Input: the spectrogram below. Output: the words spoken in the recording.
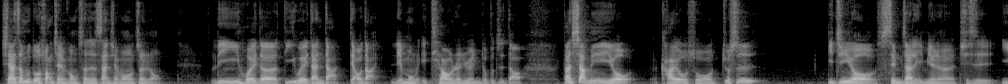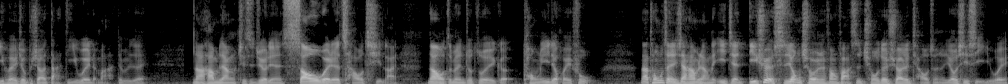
现在这么多双前锋甚至三前锋的阵容，林一辉的低位单打屌打联盟一跳人员你都不知道。但下面也有卡友说，就是已经有 Sim 在里面了，其实一辉就不需要打低位了嘛，对不对？那他们两个其实就有点稍微的吵起来。那我这边就做一个统一的回复。那统整一下他们俩的意见，的确使用球员方法是球队需要去调整的，尤其是一位，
